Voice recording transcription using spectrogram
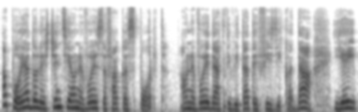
Apoi, adolescenții au nevoie să facă sport, au nevoie de activitate fizică. Da, ei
